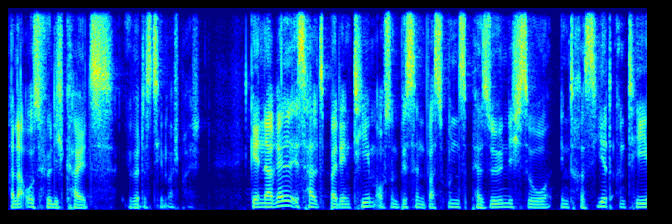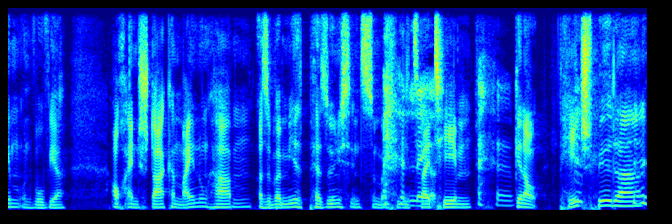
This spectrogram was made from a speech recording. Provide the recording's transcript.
aller Ausführlichkeit über das Thema sprechen. Generell ist halt bei den Themen auch so ein bisschen, was uns persönlich so interessiert an Themen und wo wir auch eine starke Meinung haben. Also bei mir persönlich sind es zum Beispiel die zwei Themen, genau, Page Builder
